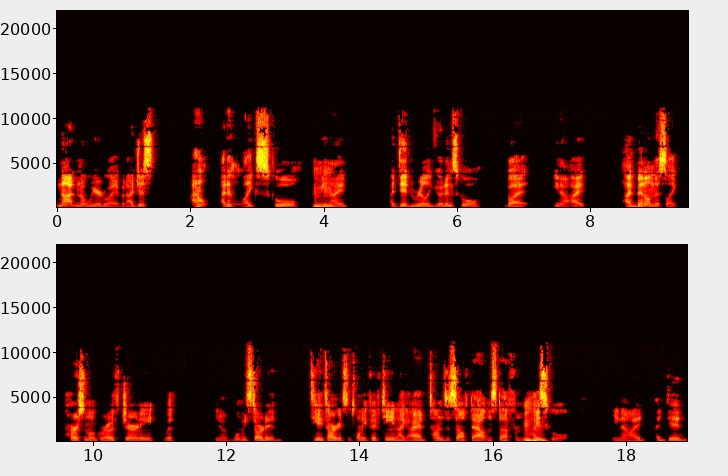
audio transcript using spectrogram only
not in a weird way, but I just, I don't, I didn't like school. I mean, Mhm. I, I did really good in school, but you know, I, I've been on this like personal growth journey with, you know, when we started TA targets in 2015, like I had tons of self doubt and stuff from high Mhm. school. You know, I, I did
